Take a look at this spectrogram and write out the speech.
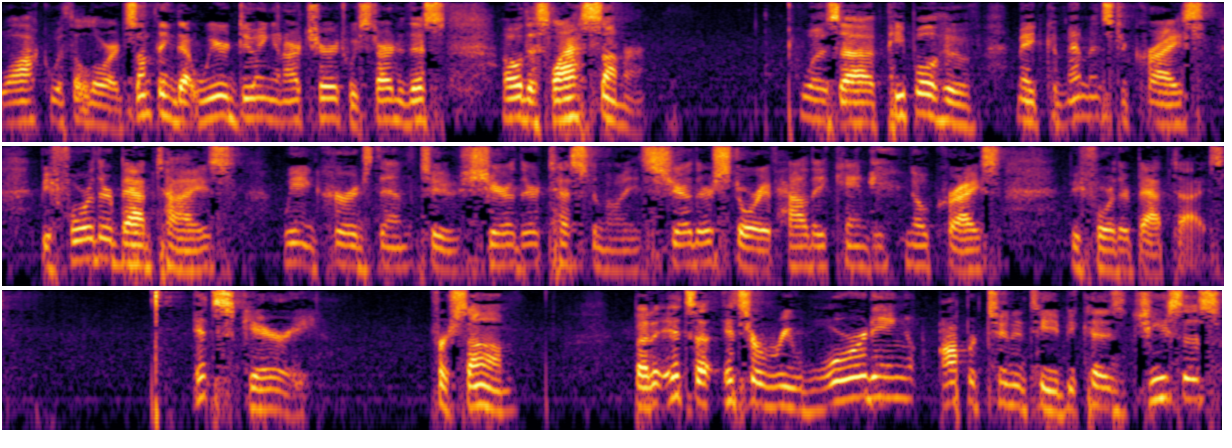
walk with the Lord. Something that we're doing in our church. We started this, oh, this last summer was uh, people who've made commitments to Christ before they're baptized. we encourage them to share their testimonies, share their story of how they came to know Christ before they're baptized. It's scary for some, but it's a it's a rewarding opportunity because Jesus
